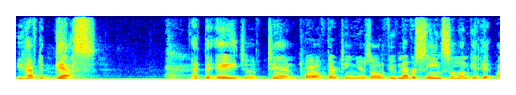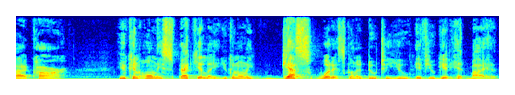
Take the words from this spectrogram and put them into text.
you have to guess. At the age of 10, 12, 13 years old, if you've never seen someone get hit by a car, you can only speculate. You can only guess what it's going to do to you if you get hit by it.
